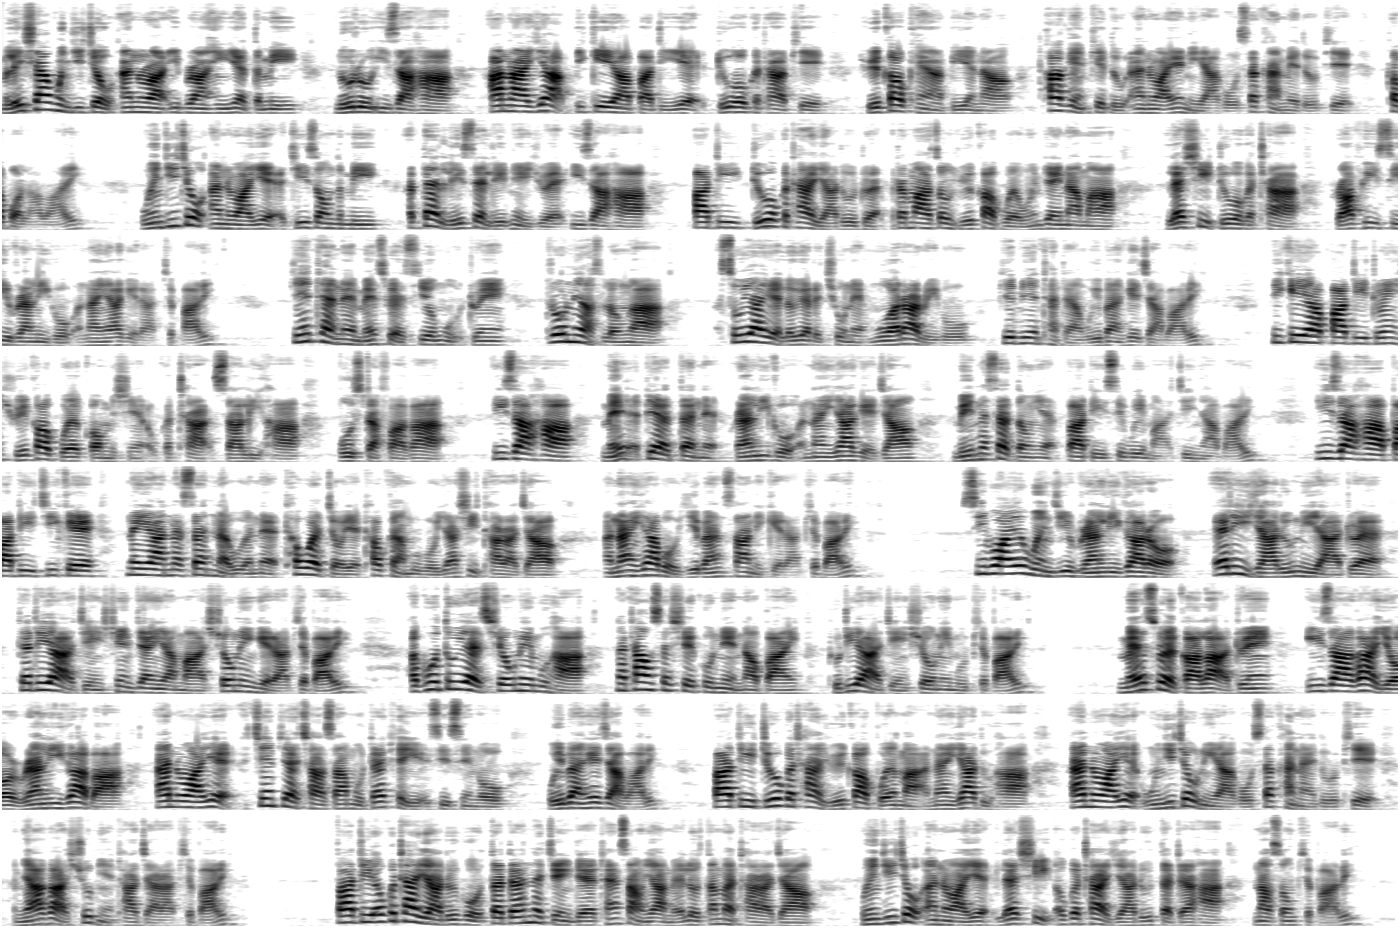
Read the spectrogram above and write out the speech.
မလေးရှားဝန်ကြီးချုပ်အန်နရာအီဘရာဟင်ရဲ့သမီးနူရူအီဇာဟာအာနာယ PKR ပါတီရဲ့ဒုဥက္ကဋ္ဌဖြစ်ရွေးကောက်ခံရပြီးတဲ့နောက်ဖခင်ဖြစ်သူအန်နရာရဲ့နေရာကိုဆက်ခံမဲ့သူဖြစ်ထွက်ပေါ်လာပါတယ်။ဝန်ကြီးချုပ်အန်နရာရဲ့အကြီးဆုံးသမီးအသက်44နှစ်အရွယ်အီဇာဟာပါတီဒုဥက္ကဋ္ဌရာထူးအတွက်ပထမဆုံးရွေးကောက်ပွဲဝင်ပြိုင်တာမှာလက်ရှိဒုဥက္ကဋ္ဌရာဖီစီရန်လီကိုအနိုင်ရခဲ့တာဖြစ်ပါတယ်။ပြင်းထန်တဲ့မဲဆွယ်စည်းရုံးမှုအတွင်းသူတို့နှစ်ယောက်စလုံးက အစိုးရရဲ့လုပ်ရတဲ့ချို့နဲ့မူဝါဒတွေကိုပြင်းပြင်းထန်ထန်ဝေဖန်ခဲ့ကြပါတယ်။ PKR ပါတီတွင်ရွေးကောက်ပွဲကော်မရှင်ဥက္ကဋ္ဌဇာလီဟာမိုစတာဖာကအီဇာဟာမဲအပြတ်အသက်နဲ့ရန်လီကိုအနိုင်ရခဲ့ကြောင်းမေ23ရက်ပါတီစည်းဝေးမှာကြေညာပါတယ်။အီဇာဟာပါတီကြီးကဲ222ဦးအနက်ထက်ဝက်ကျော်ရဲ့ထောက်ခံမှုကိုရရှိထားတာကြောင့်အနိုင်ရဖို့ရေပန်းစားနေကြတာဖြစ်ပါတယ်။စီးပွားရေးဝန်ကြီးရန်လီကတော့အဲ့ဒီယာဒူးနေရာအတွက်တတိယအကြိမ်ရှင်းပြိုင်ရမှာရှုံးနေခဲ့တာဖြစ်ပါတယ်။ အခုသူ့ရဲ့ရှုံးနေမှုဟာ2018ခုနှစ်နောက်ပိုင်းဒုတိယအကြိမ်ရှုံးနေမှုဖြစ်ပါတယ်။မဲဆွယ်ကာလအတွင်းအီဇာကရောရန်လီကပါအန်နဝါရဲ့အကျင့်ပြတ်ချစားမှုတိုက်ဖျက်ရေးအစီအစဉ်ကိုဝေဖန်ခဲ့ကြပါတယ်။ပါတီဒုက္ကဋ္ဌရွေးကောက်ပွဲမှာအနိုင်ရသူဟာအန်နဝါရဲ့ဝန်ကြီးချုပ်နေရာကိုဆက်ခံနိုင်သူအဖြစ်အများကရှုမြင်ထားကြတာဖြစ်ပါတယ်။ပါတီဥက္ကဋ္ဌရာထူးကိုတက်တန်းနှစ်ကြိမ်တည်းထမ်းဆောင်ရမယ်လို့သတ်မှတ်ထားတာကြောင့်ဝန်ကြီးချုပ်အန်နဝါရဲ့လက်ရှိဥက္ကဋ္ဌရာထူးတက်တန်းဟာနောက်ဆုံးဖြစ်ပါတယ်။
